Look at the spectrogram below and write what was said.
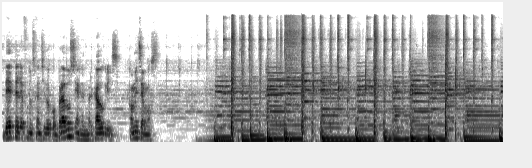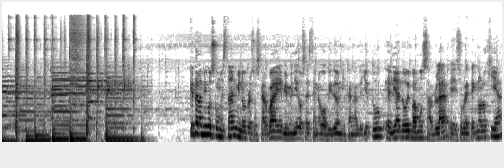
de teléfonos que han sido comprados en el mercado gris. Comencemos. ¿Qué tal amigos? ¿Cómo están? Mi nombre es Oscar Bae, bienvenidos a este nuevo video en mi canal de YouTube. El día de hoy vamos a hablar eh, sobre tecnología,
